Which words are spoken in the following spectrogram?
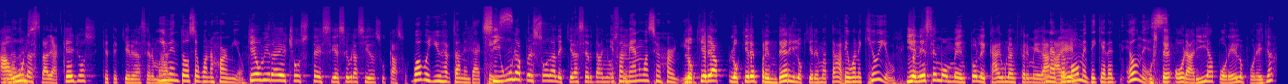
on aún others, hasta de aquellos que te quieren hacer mal. even those that want to harm you. ¿Qué hubiera hecho usted si ese hubiera sido su caso? What would you have done in that Si case? una persona le quiere hacer daño a If a usted, man wants to hurt you, lo quiere, lo quiere prender y lo quiere matar, they want to kill you. y en ese momento le cae una enfermedad And at a the él, moment they get an illness, ¿usted oraría por él o por ella?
